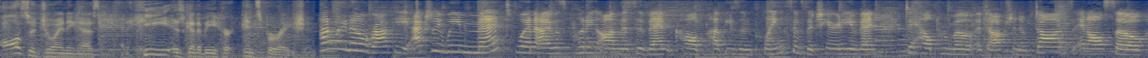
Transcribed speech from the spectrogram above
also joining us, and he is gonna be her inspiration. How do I know Rocky? Actually, we met when I was putting on this event called Puppies and Plinks. It was a charity event to help promote adoption of dogs and also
